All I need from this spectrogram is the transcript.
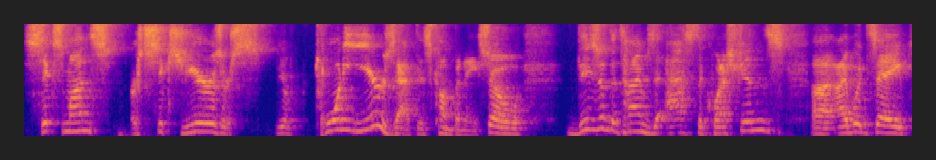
six months or six years or you know 20 years at this company. So these are the times to ask the questions. Uh, I would say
